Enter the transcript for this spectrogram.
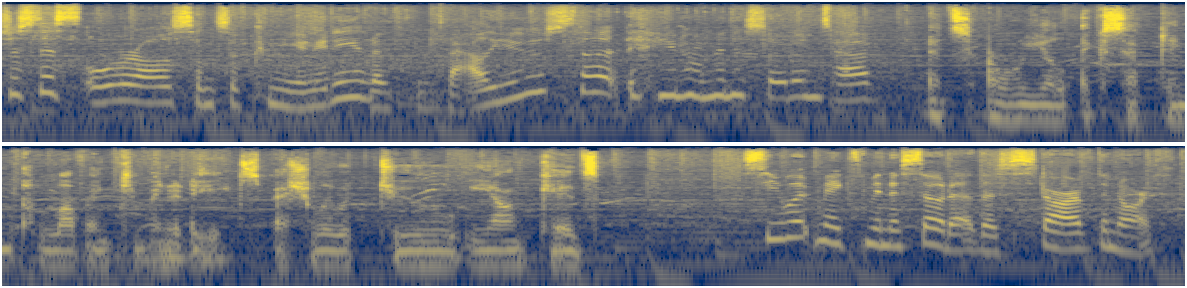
just this overall sense of community, of values that, you know, Minnesotans have. It's a real accepting, loving community, especially with two young kids. See what makes Minnesota the star of the North.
